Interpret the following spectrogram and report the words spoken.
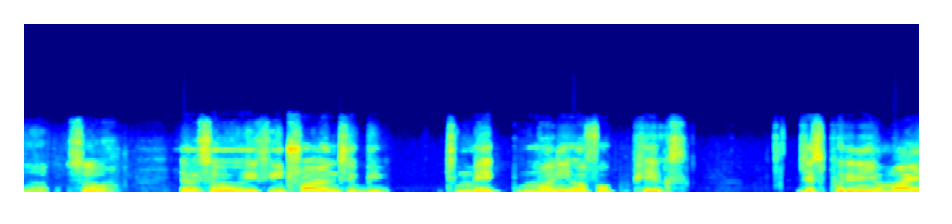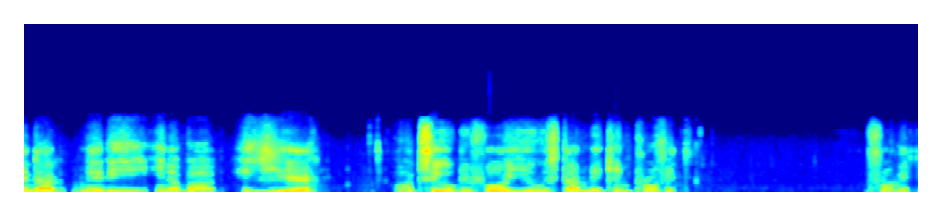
You know, so yeah, so if you're trying to be to make money off of pigs, just put it in your mind that maybe in about a year or two before you start making profit from it.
